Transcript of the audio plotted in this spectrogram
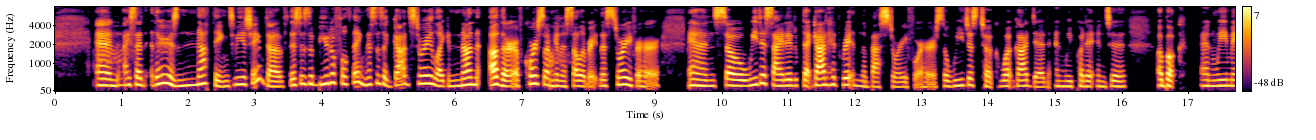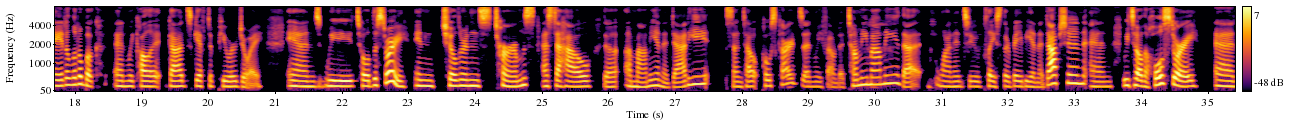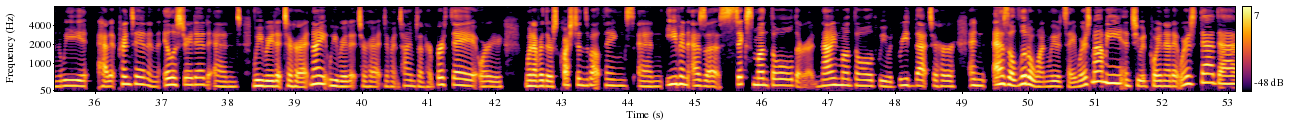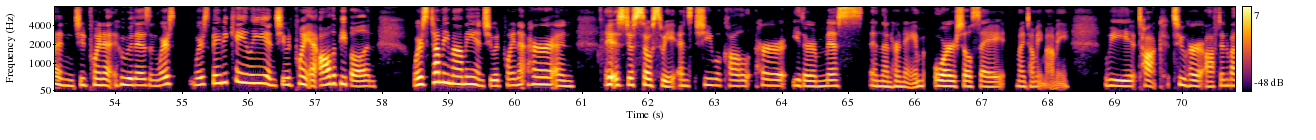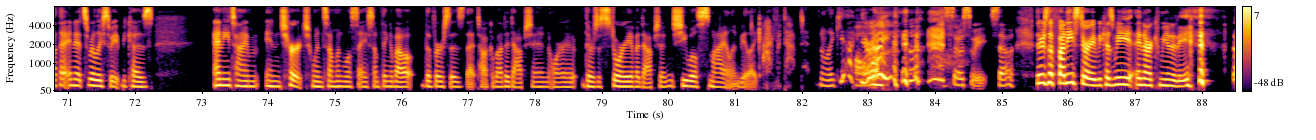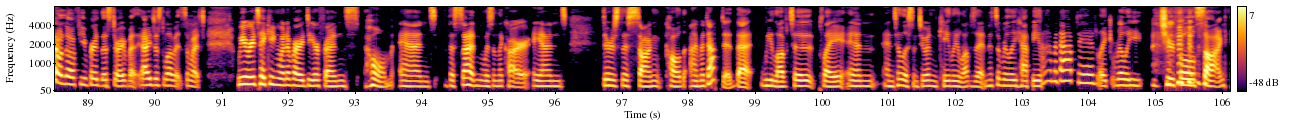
And uh-huh. I said, there is nothing to be ashamed of. This is a beautiful thing. This is a God story like none other. Of course, I'm uh-huh. going to celebrate this story for her. And so we decided that God had written the best story for her. So we just took what God did and we put it into a book and we made a little book and we call it God's Gift of Pure Joy. And mm-hmm. we told the story in children's terms as to how the, a mommy and a daddy sent out postcards and we found a tummy mommy that wanted to place their baby in adoption and we tell the whole story and we had it printed and illustrated and we read it to her at night we read it to her at different times on her birthday or whenever there's questions about things and even as a six month old or a nine month old we would read that to her and as a little one we would say where's mommy? and she would point at it where's dada? and she'd point at who it is and where's where's baby kaylee? and she would point at all the people and where's tummy mommy? and she would point at her and it is just so sweet. And she will call her either Miss and then her name, or she'll say, My tummy mommy. We talk to her often about that. And it's really sweet because anytime in church when someone will say something about the verses that talk about adoption or there's a story of adoption, she will smile and be like, I'm adopted. And I'm like, yeah, Aww. you're right. so sweet. So there's a funny story because we in our community, don't know if you've heard this story, but I just love it so much. We were taking one of our dear friends home, and the son was in the car, and there's this song called I'm Adopted that we love to play and and to listen to and Kaylee loves it and it's a really happy I'm adopted like really cheerful song.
